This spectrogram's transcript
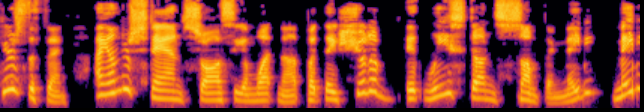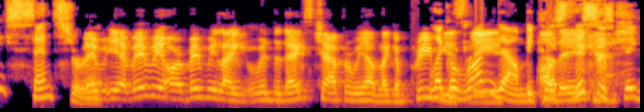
here's the thing. I understand saucy and whatnot, but they should have at least done something. Maybe, maybe censor it, yeah, maybe, or maybe like with the next chapter we have like a previously, like a rundown, because this is big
